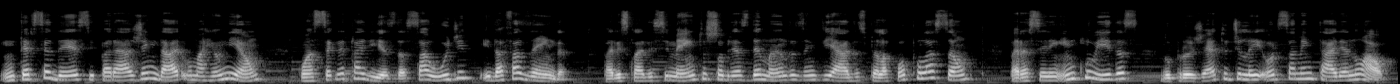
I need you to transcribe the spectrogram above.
intercedesse para agendar uma reunião com as secretarias da Saúde e da Fazenda para esclarecimento sobre as demandas enviadas pela população para serem incluídas no projeto de lei orçamentária anual.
